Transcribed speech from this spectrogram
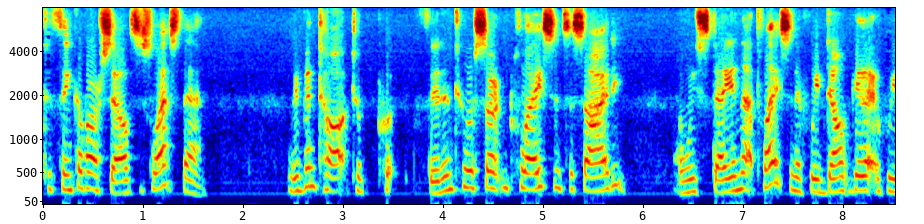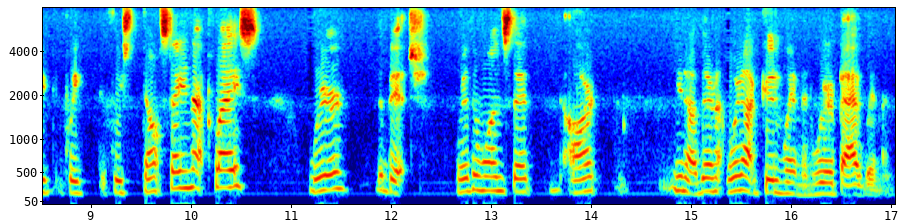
to think of ourselves as less than. We've been taught to put, fit into a certain place in society, and we stay in that place. And if we don't get it, if we, if we, if we don't stay in that place, we're the bitch. We're the ones that aren't, you know, they're not, we're not good women. We're bad women.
